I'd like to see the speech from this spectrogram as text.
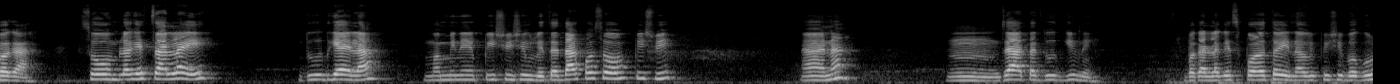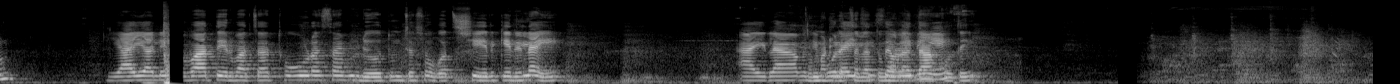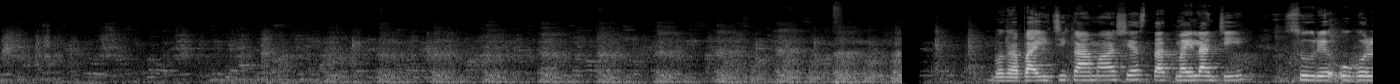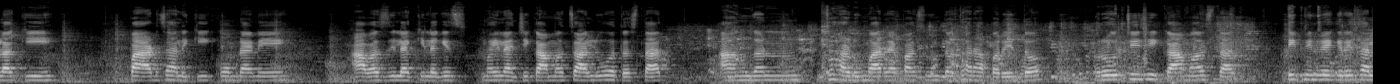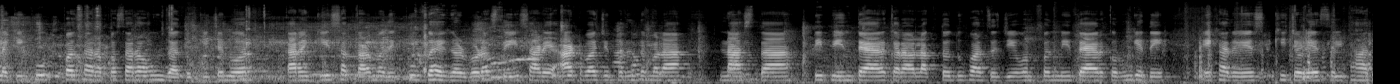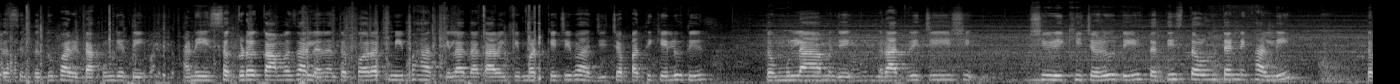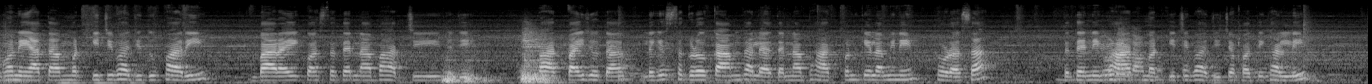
बघा सोम लगेच चाललाय. दूध घ्यायला. मम्मीने पिशवी शिवली. तर दाखव सोम पिशवी. हा ना? हम्म, जा आता दूध घेऊन ये. बघा लगेच पळतोय नवी पिशवी बघून. आई आले. वा तेरवाचा थोडासा व्हिडिओ तुमच्यासोबत शेअर केलेला आहे. आईला म्हणजे बोलायची तुम्हाला. दाखवते. बघा बाईची कामं अशी असतात महिलांची. सूर्य उगवला की पाठ झाले की कोंबड्याने आवाज दिला की लगेच महिलांची कामं चालू होत असतात. अंगण झाडू मारण्यापासून तर घरापर्यंत रोजची जी कामं असतात टिफिन वगैरे झालं की खूप पसारा पसारा होऊन जातो किचनवर कारण की सकाळमध्ये खूप घाई गडबड असते. साडेआठ वाजेपर्यंत मला नाश्ता टिफिन तयार करावं लागतं. दुपारचं जेवण पण मी तयार करून घेते. एखाद्या वेळेस खिचडी असेल भात असेल तर दुपारी टाकून घेते. आणि सगळं कामं झाल्यानंतर परत मी भात केला होता. कारण की मटकीची भाजी चपाती केली होती. तर मुला म्हणजे रात्रीची शि शिळी खिचडी होती. तर तीच तळून त्यांनी खाल्ली. तर म्हणे आता मटकीची भाजी दुपारी बारा एक वाजता त्यांना भातची म्हणजे भात पाहिजे होता. लगेच सगळं काम झालं. त्यांना भात पण केला मीने थोडासा. तर त्यांनी भात मटकीची भाजी चपाती खाल्ली.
